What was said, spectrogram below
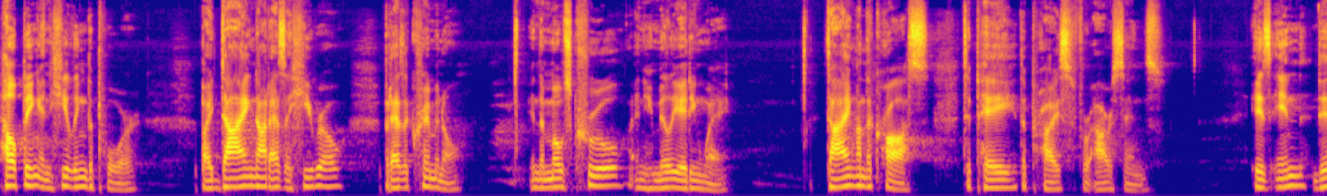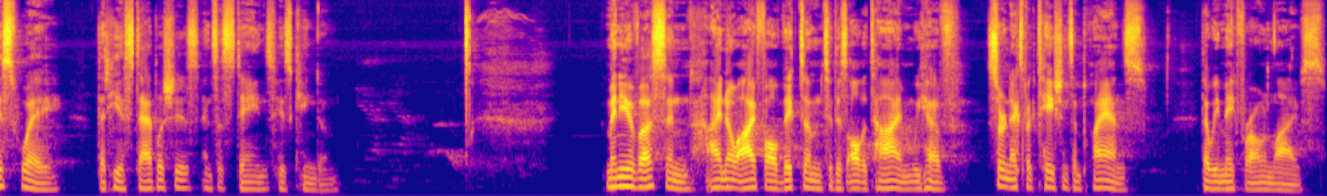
helping and healing the poor, by dying not as a hero, but as a criminal in the most cruel and humiliating way, dying on the cross to pay the price for our sins. It is in this way that he establishes and sustains his kingdom. Many of us, and I know I fall victim to this all the time, we have certain expectations and plans that we make for our own lives.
